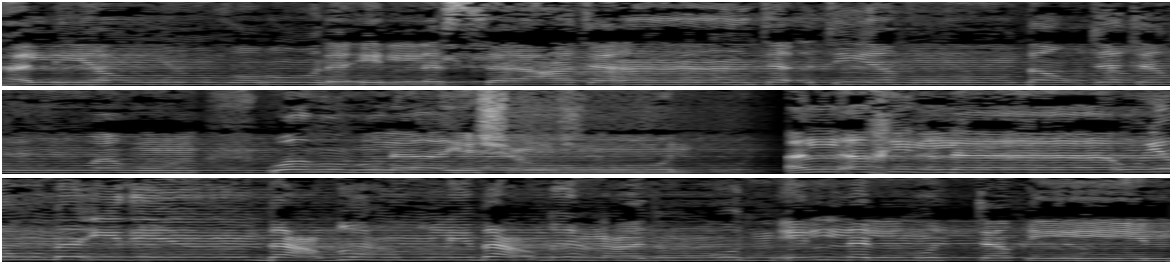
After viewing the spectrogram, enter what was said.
هل ينظرون إلا الساعة أن تأتيهم بغتة وهم, وهم لا يشعرون؟ الأخلاء يومئذ بعضهم لبعض عدو إلا المتقين.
